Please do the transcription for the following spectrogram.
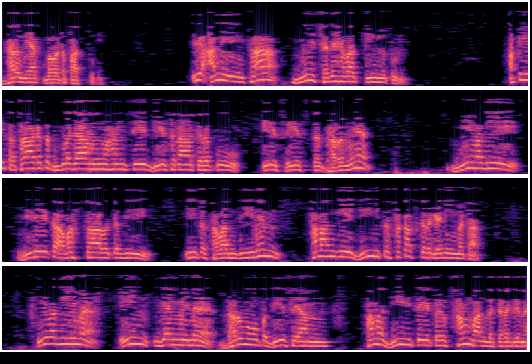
ධර්මයක් බවට පත් වුණේ. ඉතින් අන්න ඒ නිසා මේ සදහවත් පින්නතුන් අපේ තථාගත බුදුරජාණන් වහන්සේ දේශනා කරපු ඒ ශ්‍රේෂ්ඨ ධර්මය මේ වගේ විවේක අවස්ථාවකදී ඊට සවන් දීමෙන් තමන්ගේ ජීවිත සකස් කර ගැනීමට ඒ වගේම එයින් ඉගැන්වෙන ධර්මෝපදේශයන් තම ජීවිතයට සම්බන්ධ කරගෙන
